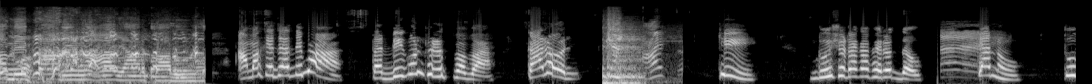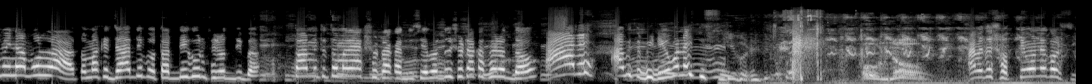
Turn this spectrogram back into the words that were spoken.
আমি পারি না আর পারি না। আমাকে যা দিবা তার দ্বিগুণ ফেরত পাবা। কারণ কি? দুইশো টাকা ফেরত দাও। কেন? তুমি না বললা তোমাকে যা দিব তার দ্বিগুণ ফেরত দিবা। তো আমি তো তোমার একশো টাকা দিছি এবার দুইশো টাকা ফেরত দাও। আরে আমি তো ভিডিও বানাইতেছি। আমি তো সত্যি মনে করছি।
